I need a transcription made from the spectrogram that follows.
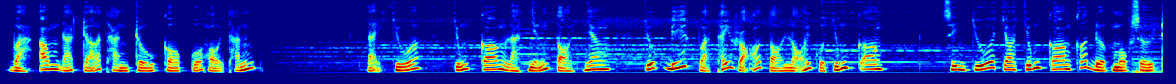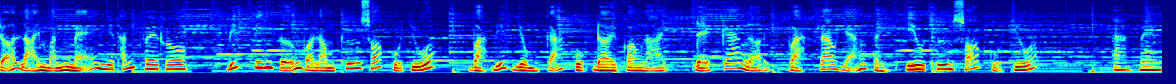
và ông đã trở thành trụ cột của hội thánh. Lạy Chúa, chúng con là những tội nhân, Chúa biết và thấy rõ tội lỗi của chúng con. Xin Chúa cho chúng con có được một sự trở lại mạnh mẽ như Thánh Phêrô, biết tin tưởng vào lòng thương xót của Chúa và biết dùng cả cuộc đời còn lại để ca ngợi và rao giảng tình yêu thương xót của Chúa. Amen.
